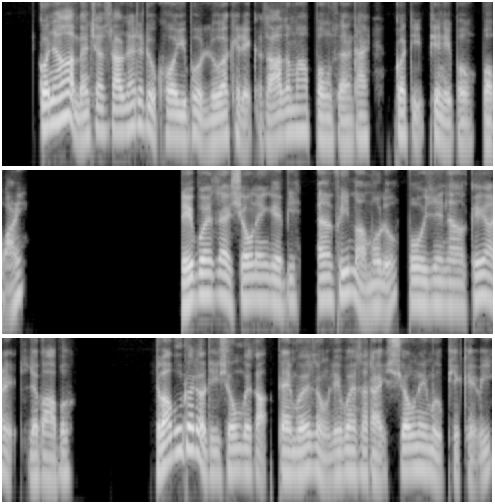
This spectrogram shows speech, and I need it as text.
။ကွန်ညာကမန်ချက်စတာယူနိုက်တက်တို့ခေါ်ယူဖို့လိုအပ်ခဲ့တဲ့ကစားသမားပုံစံအတိုင်းကွက်တီဖြစ်နေပုံပေါ်ပါတယ်။လေးပွဲဆက်ရှုံးနိုင်ခဲ့ပြီးအန်ဖီမှာမို့လို့ပိုရင်နာခဲ့ရတဲ့လီဗာပူးလီဗာပူးအတွက်တော့ဒီရှုံးပွဲကပြိုင်ပွဲစုံလေးပွဲဆက်တိုက်ရှုံးနေမှုဖြစ်ခဲ့ပြီး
